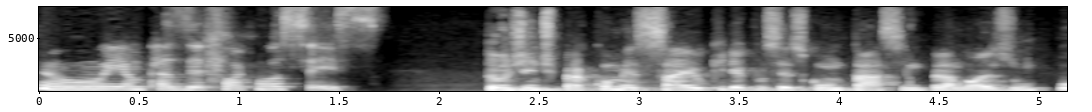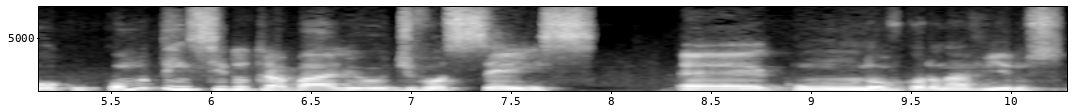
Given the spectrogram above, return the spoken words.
Oi, é um prazer falar com vocês. Então, gente, para começar, eu queria que vocês contassem para nós um pouco como tem sido o trabalho de vocês é, com o novo coronavírus?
